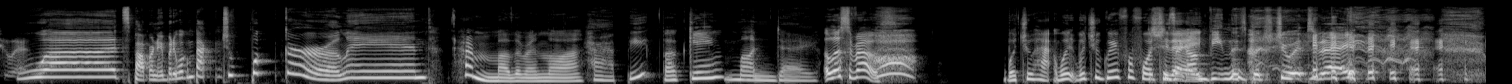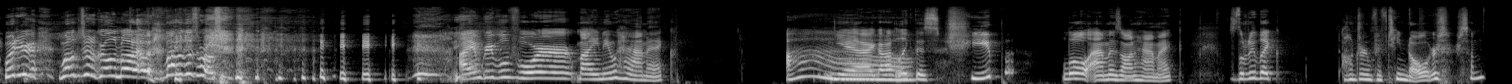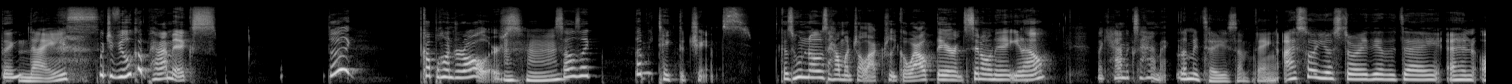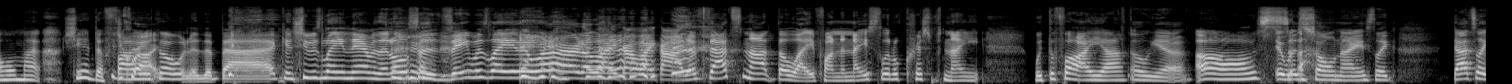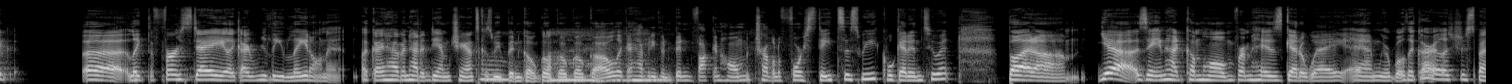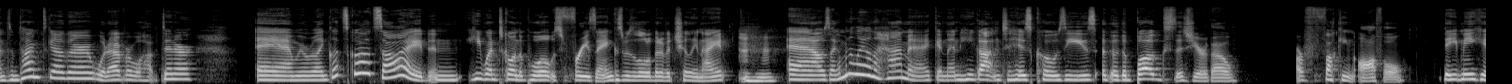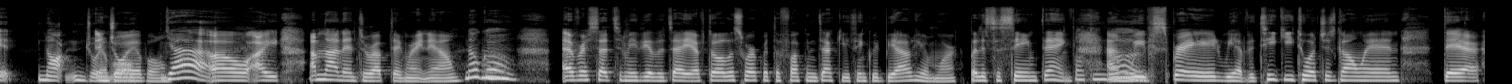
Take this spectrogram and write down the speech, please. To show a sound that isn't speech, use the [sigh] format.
into it. What's poppin', everybody? Welcome back to Book Girl and Her mother-in-law. happy Fucking Monday. [gasps] Allisa Rose. what you have? what what you grateful for She's today? like, I'm beating this bitch to it today. [laughs] what do you? Welcome to a girl in the Welcome to Rose. [laughs] I am grateful for my new hammock. ah. Yeah, I got like this cheap little Amazon hammock. It's literally like 115 dollars or something. Nice. Which, if you look at hammocks, they're like a couple hundred dollars. Mm-hmm. So I was like, let me take the chance. Because who knows how much I'll actually go out there and sit on it, you know? Like, hammock's a hammock. Let me tell you something. I saw your story the other day, and oh my, she had the fire going in the back, and she was laying there, and then all of a sudden [laughs] Zay was laying there with her, and I'm [laughs] like, oh my god, if that's not the life on a nice little crisp night with the fire, Oh, yeah. oh, It was so nice. Like, that's like, uh, like the first day, like I really laid on it. Like I haven't had a damn chance because we've been go go go go go. Like I haven't even been fucking home. Traveled to four states this week. We'll get into it, but um, yeah, Zane had come home from his getaway, and we were both like, all right, let's just spend some time together. Whatever, we'll have dinner. And we were like, let's go outside. And he went to go in the pool. It was freezing because it was a little bit of a chilly night. Mm-hmm. And I was like, I'm gonna lay on the hammock. And then he got into his cozies. The, the bugs this year though are fucking awful. They make it not enjoyable. enjoyable. Yeah. Oh, I I'm not interrupting right now. no go. Mm-hmm. Ever said to me the other day, after all this work with the fucking deck, you think we'd be out here more? But it's the same thing. Fucking and we've sprayed. We have the tiki torches going. They're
